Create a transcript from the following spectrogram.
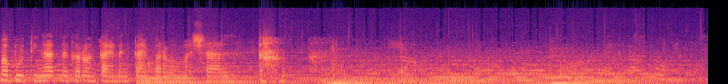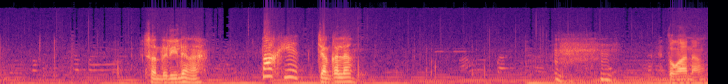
Mabuti nga at nagkaroon tayo ng time para mamasyal. Sandali lang ha. Bakit? Diyan ka lang. Ito nga nang.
